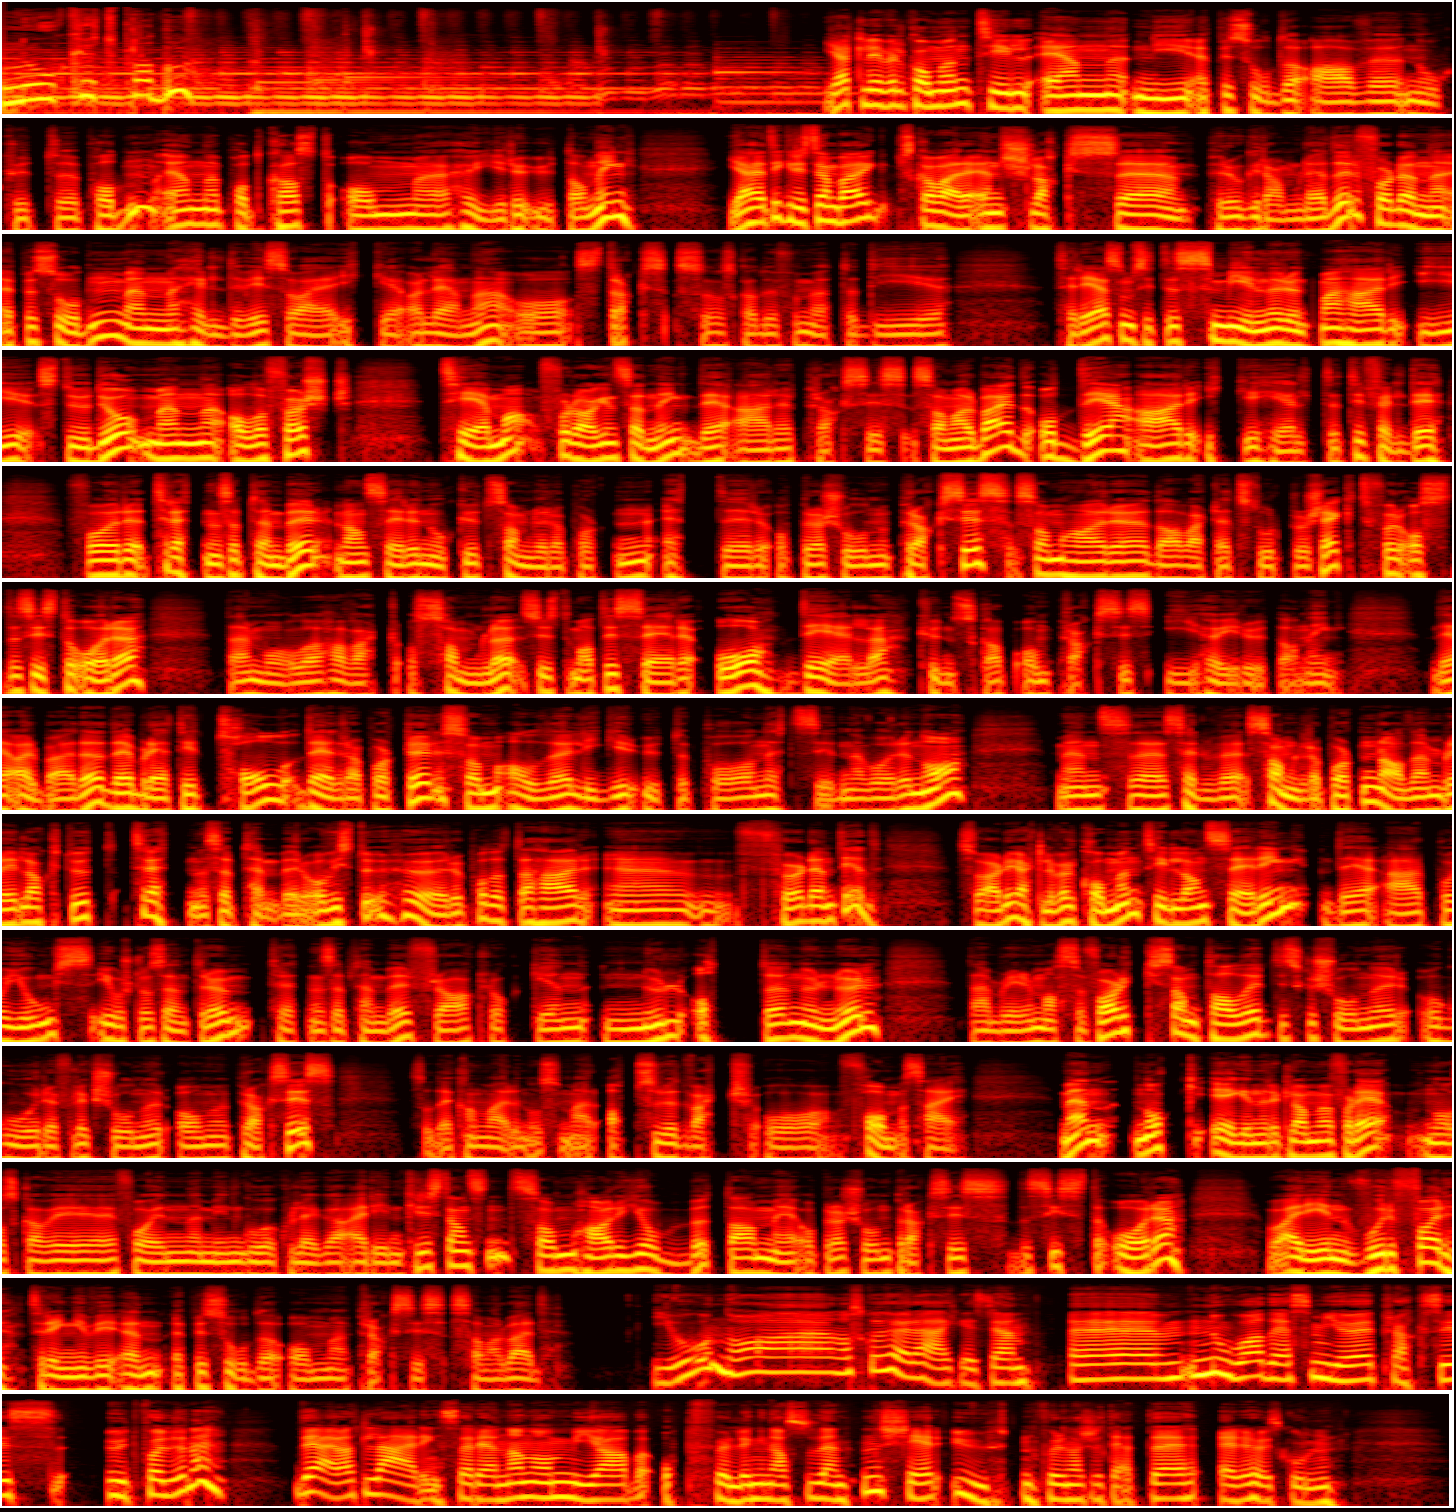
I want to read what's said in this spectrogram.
Nokutt-podden. Hjertelig velkommen til en ny episode av Nokut-podden, en podkast om høyere utdanning. Jeg heter Christian Berg, skal være en slags eh, programleder for denne episoden, men heldigvis er jeg ikke alene, og straks så skal du få møte de tre som sitter smilende rundt meg her i studio, men aller først Tema for dagens sending det er praksissamarbeid, og det er ikke helt tilfeldig. For 13. september lanserer NOKUT samlerapporten etter Operasjon Praksis, som har eh, da vært et stort prosjekt for oss det siste året, der målet har vært å samle, systematisere og dele kunnskap om praksis i høyere utdanning. Det arbeidet det ble til tolv delrapporter, som alle ligger ute på nettsidene våre nå, mens eh, selve samlerapporten da, den blir lagt ut 13. september. Og hvis du hører på dette her før den tid, så er du hjertelig velkommen til lansering. Det er på Jungs i Oslo sentrum 13. september fra klokken 08.00. Der blir det masse folk, samtaler, diskusjoner og gode refleksjoner om praksis, så det kan være noe som er absolutt verdt å få med seg. Men nok egenreklame for det. Nå skal vi få inn min gode kollega Eirin Kristiansen, som har jobbet da med Operasjon Praksis det siste året. Og Eirin, hvorfor trenger vi en episode om praksissamarbeid? Jo, nå, nå, skal du høre her, Kristian. Eh, noe av det som gjør praksis utfordrende, det er at læringsarenaen og mye av oppfølgingen av studenten skjer utenfor universitetet eller høyskolen.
